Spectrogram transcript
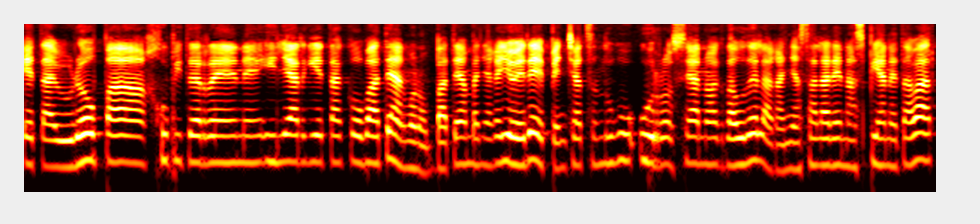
eta Europa Jupiterren ilargietako batean, bueno, batean baina gehiago ere, pentsatzen dugu urrozeanoak daudela gainazalaren azpian eta bar,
